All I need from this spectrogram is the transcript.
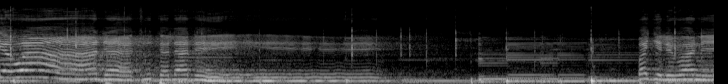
Yawada tutelade. bajilibani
